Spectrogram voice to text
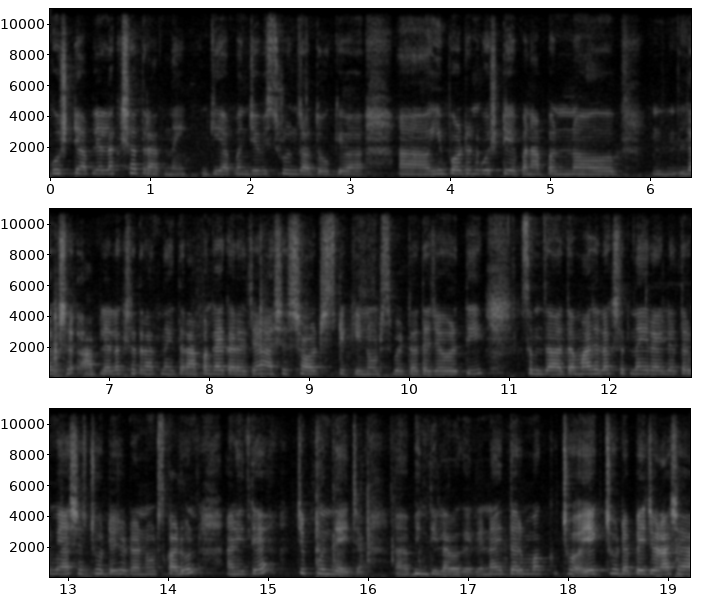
गोष्टी आपल्या लक्षात राहत नाही की आपण जे विसरून जातो किंवा इम्पॉर्टंट गोष्टी आहे पण आपण लक्ष आपल्या लक्षात राहत नाही तर आपण काय करायचं आहे असे शॉर्ट स्टिकी नोट्स भेटतात. त्याच्यावरती समजा आता माझ्या लक्षात नाही राहिलं तर मी अशा छोट्या छोट्या नोट्स काढून आणि ते चिपकून द्यायच्या भिंतीला वगैरे. नाहीतर मग छो एक छोट्या पेजवर अशा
